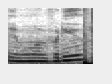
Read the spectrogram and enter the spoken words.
tenemos el momento preferido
